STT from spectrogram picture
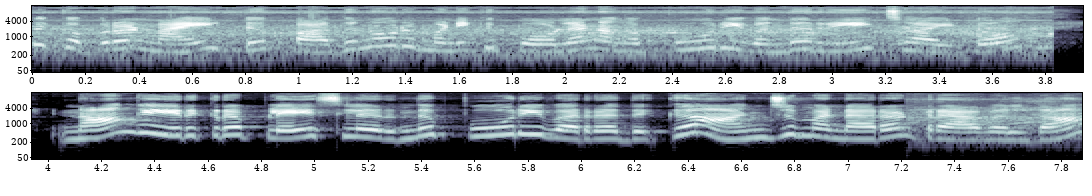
அதுக்கப்புறம் நைட்டு பதினோரு மணிக்கு போல் நாங்கள் பூரி வந்து ரீச் ஆகிட்டோம் நாங்கள் இருக்கிற பிளேஸ்லேருந்து பூரி வர்றதுக்கு அஞ்சு மணி நேரம் ட்ராவல் தான்.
